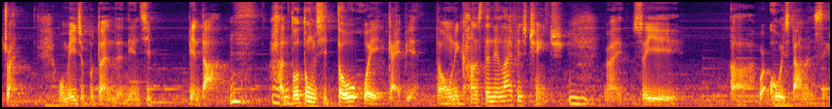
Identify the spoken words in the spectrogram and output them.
转，我们一直不断的年纪变大，很多东西都会改变。The only constant in life is change. Right？所以啊，we're always balancing。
